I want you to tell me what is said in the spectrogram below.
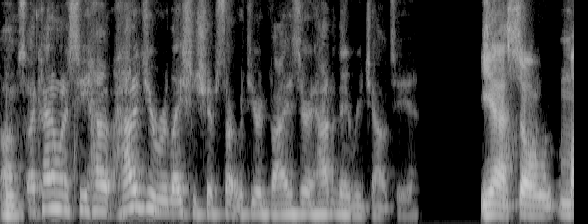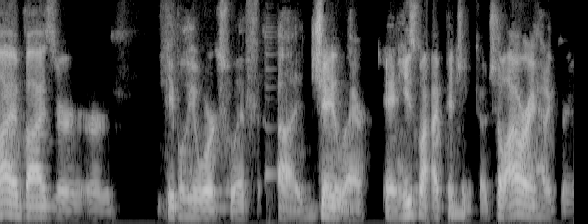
Um, mm-hmm. so I kind of want to see how how did your relationship start with your advisor, and how did they reach out to you? Yeah. So my advisor, or people he works with, uh, Jay Lair, and he's my pitching coach. So I already had a great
